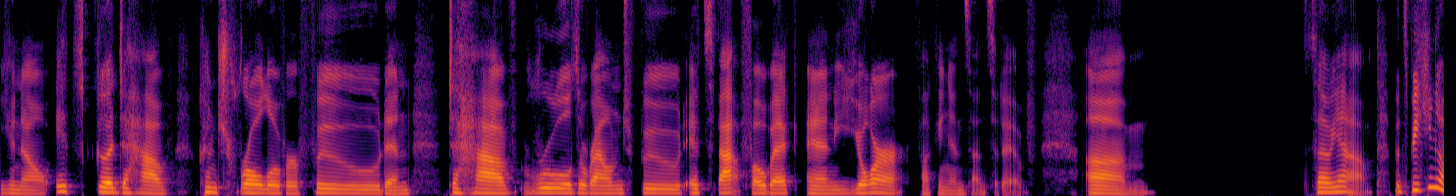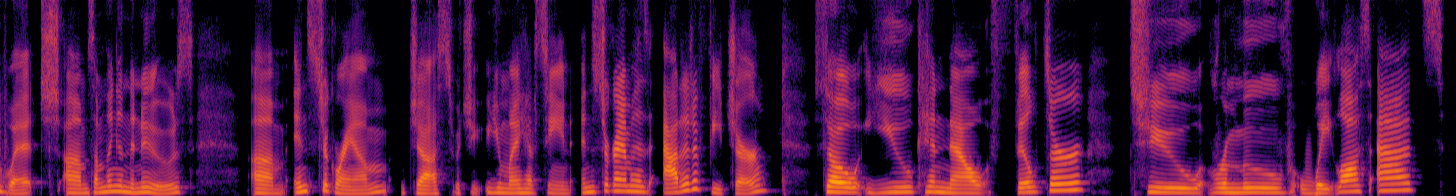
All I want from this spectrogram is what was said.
you know it's good to have control over food and to have rules around food it's fat phobic and you're fucking insensitive um So yeah. But speaking of which, um, something in the news, um, Instagram just, which you, you might have seen, Instagram has added a feature so you can now filter to remove weight loss ads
